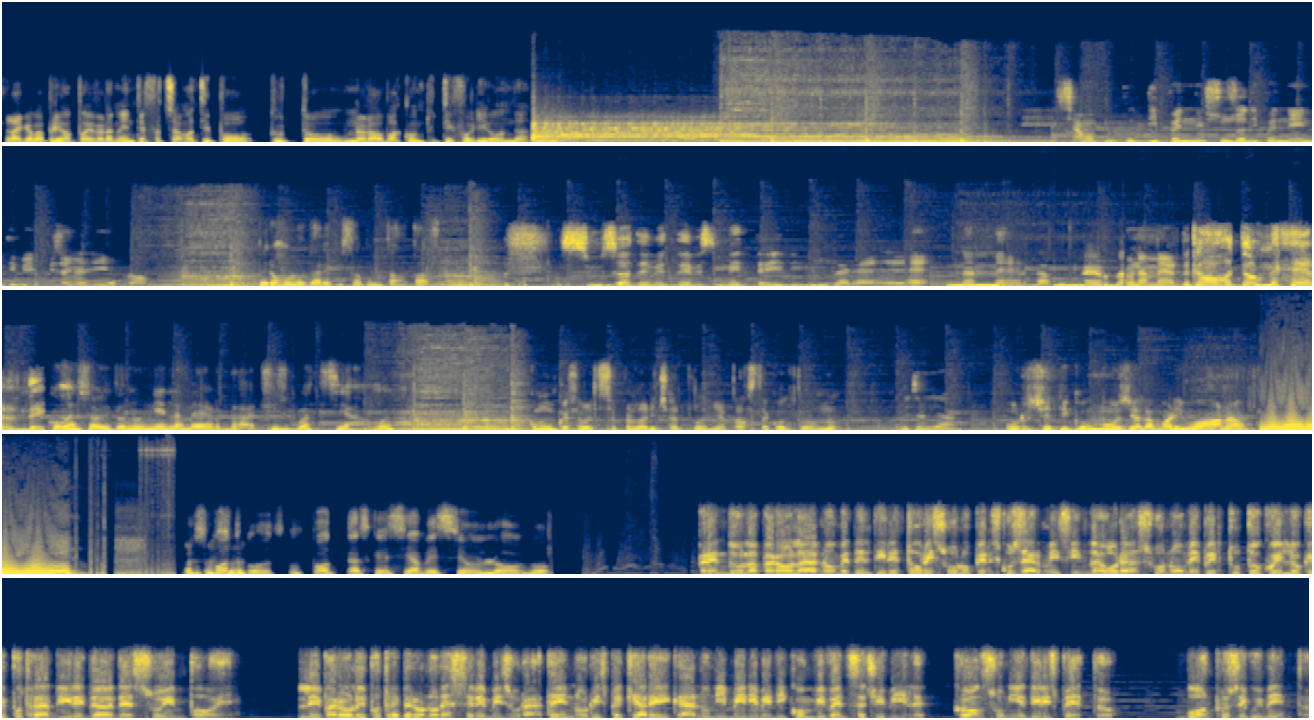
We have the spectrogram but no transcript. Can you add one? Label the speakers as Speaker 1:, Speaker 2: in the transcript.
Speaker 1: Raga, ma prima o poi veramente facciamo tipo tutto una roba con tutti fuori onda.
Speaker 2: Eh, siamo proprio dipend- Suso dipendenti, bi- bisogna dirlo.
Speaker 3: Per omologare questa puntata,
Speaker 2: Suso deve, deve smettere di vivere. È una merda.
Speaker 4: Merda.
Speaker 2: È una merda. Godo merde!
Speaker 3: come al solito, noi nella merda ci sguazziamo.
Speaker 1: Comunque, se volete sapere la ricetta della mia pasta col tonno,
Speaker 2: Avete un'idea?
Speaker 4: Orsetti gommosi alla marijuana.
Speaker 3: Squad Goals, un podcast che se avesse un logo.
Speaker 5: Prendo la parola a nome del direttore solo per scusarmi sin da ora a suo nome per tutto quello che potrà dire da adesso in poi. Le parole potrebbero non essere misurate e non rispecchiare i canoni minimi di convivenza civile, consoni e di rispetto. Buon proseguimento.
